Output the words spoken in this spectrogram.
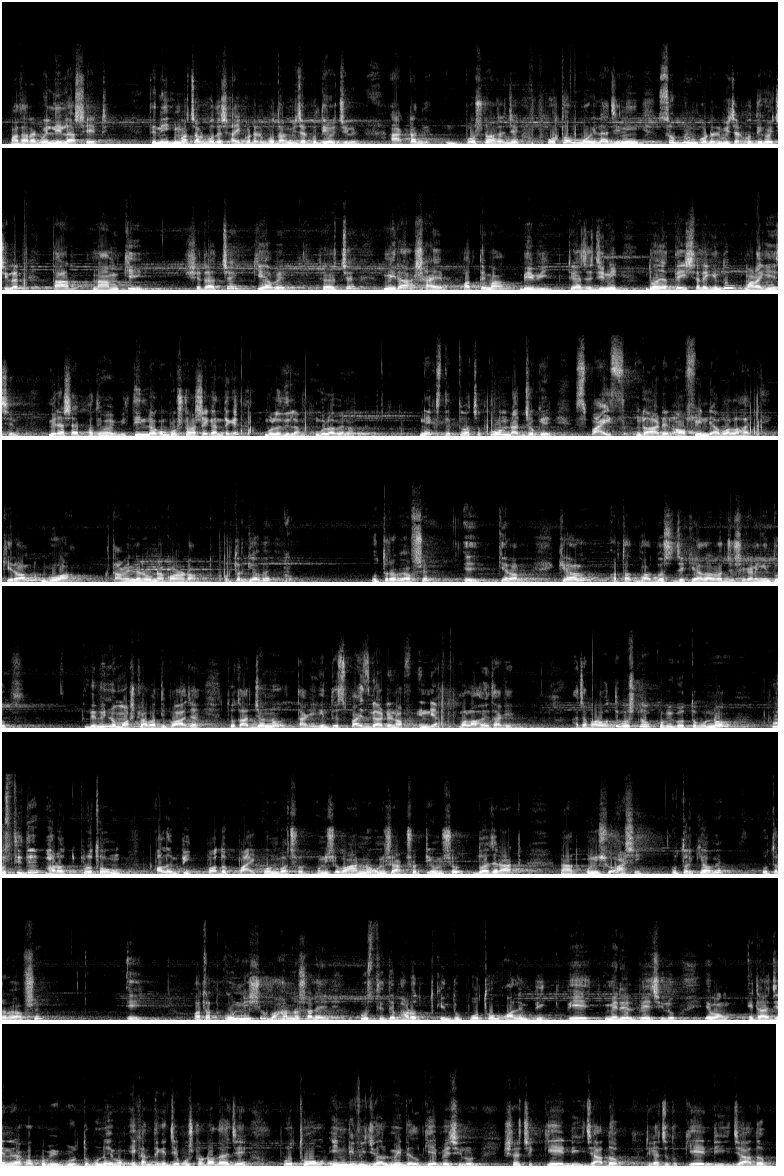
মাথা রাখবে লীলা শেঠ। তিনি হিমাচল প্রদেশ হাইকোর্টের প্রধান বিচারপতি হয়েছিলেন। একটা প্রশ্ন আসে যে, প্রথম মহিলা যিনি সুপ্রিম কোর্টের বিচারপতি হয়েছিলেন, তার নাম কি? সেটা হচ্ছে, কি হবে? সেটা হচ্ছে মীরা সাহেব ফতেমা বিবি, ঠিক আছে? যিনি দু হাজার তেইশ সালে কিন্তু মারা গিয়েছেন, মীরা সাহেব ফতেমা বিবি। তিন রকম প্রশ্ন আসে এখান থেকে, বলে দিলাম, গোলাবে না। নেক্সট দেখতে পাচ্ছ কোন রাজ্যকে স্পাইস গার্ডেন অফ ইন্ডিয়া বলা হয়? কেরল, গোয়া, তামিলনাড়ু না কর্ণাটক? উত্তর কী হবে? উত্তর হবে অপশন এ, কেরল। কেরল অর্থাৎ ভারতবর্ষের যে কেরালা রাজ্য, সেখানে কিন্তু বিভিন্ন মশলাপাতি পাওয়া যায়। তো তার জন্য তাকে কিন্তু স্পাইস গার্ডেন অফ ইন্ডিয়া বলা হয়ে থাকে। আচ্ছা পরবর্তী প্রশ্ন খুবই গুরুত্বপূর্ণ। কুস্তিতে ভারত প্রথম অলিম্পিক পদক পায় কোন বছর? উনিশশো বাহান্ন, উনিশশো আটষট্টি, উনিশশো দু হাজার আট না উনিশশো আশি? উত্তর কী হবে? উত্তর হবে অপশন এ অর্থাৎ উনিশশো সালে কুস্তিতে ভারত কিন্তু প্রথম অলিম্পিক পেয়ে, মেডেল পেয়েছিল। এবং এটা জেনে রাখো খুবই গুরুত্বপূর্ণ এবং এখান থেকে যে প্রশ্নটা দেয় যে প্রথম ইন্ডিভিজুয়াল মেডেল কে পেয়েছিলেন, সেটা হচ্ছে কে ডি যাদব, ঠিক আছে তো? কে ডি যাদব,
